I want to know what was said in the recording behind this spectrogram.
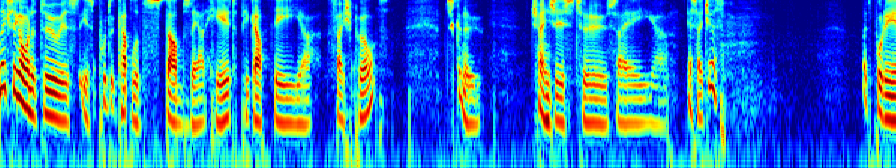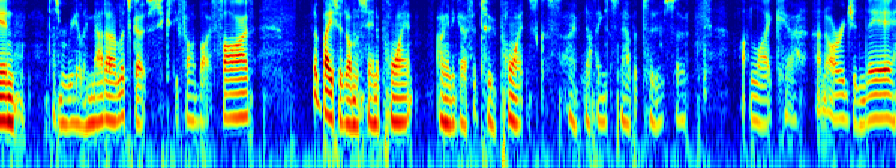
next thing I want to do is, is put a couple of stubs out here to pick up the uh, fascia purlins. I'm just going to change this to say uh, SHS. Let's put in, doesn't really matter, let's go 65 by 5. I'm going to base it on the center point. I'm going to go for two points because I have nothing to snap it to. So I'd like uh, an origin there.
